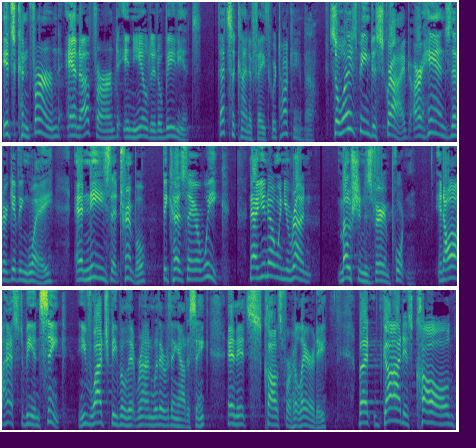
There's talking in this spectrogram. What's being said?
It's confirmed and affirmed in yielded obedience. That's the kind of faith we're talking about. So, what is being described are hands that are giving way and knees that tremble because they are weak. Now, you know, when you run, motion is very important. It all has to be in sync. You've watched people that run with everything out of sync, and it's cause for hilarity. But God has called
